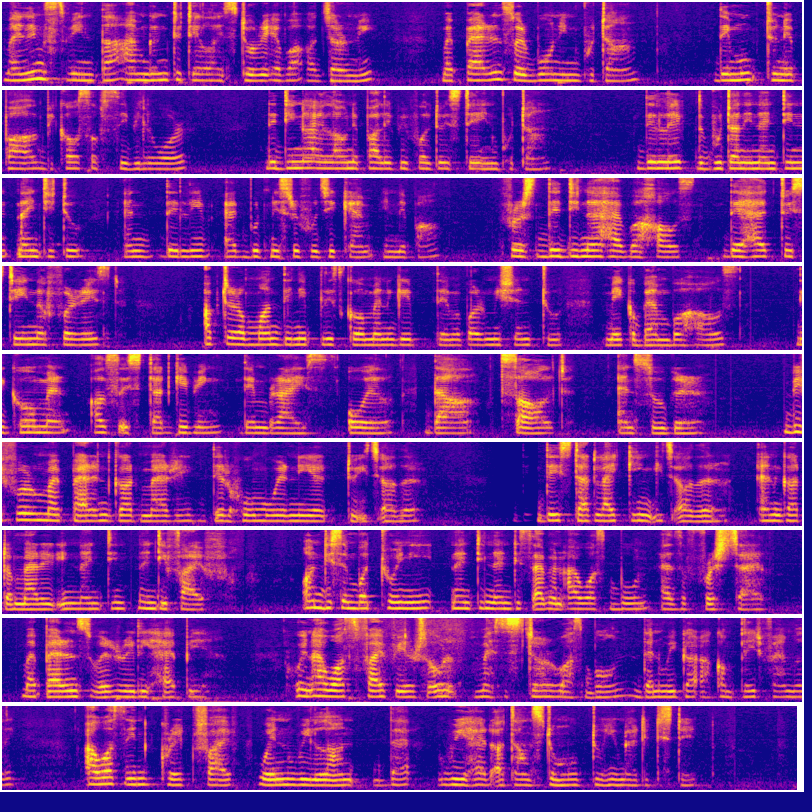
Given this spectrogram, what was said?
My name is Vinta. I'm going to tell a story about a journey. My parents were born in Bhutan. They moved to Nepal because of civil war. They did not allow Nepali people to stay in Bhutan. They left the Bhutan in 1992 and they live at Bhutanese refugee camp in Nepal. First, they did not have a house. They had to stay in the forest. After a month, the Nepalese government gave them permission to make a bamboo house. The government also start giving them rice, oil, dal, salt, and sugar. Before my parents got married, their homes were near to each other. They start liking each other and got married in 1995. On December 20, 1997, I was born as a first child. My parents were really happy. When I was five years old, my sister was born. Then we got a complete family. I was in grade five when we learned that we had a chance to move to United States.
